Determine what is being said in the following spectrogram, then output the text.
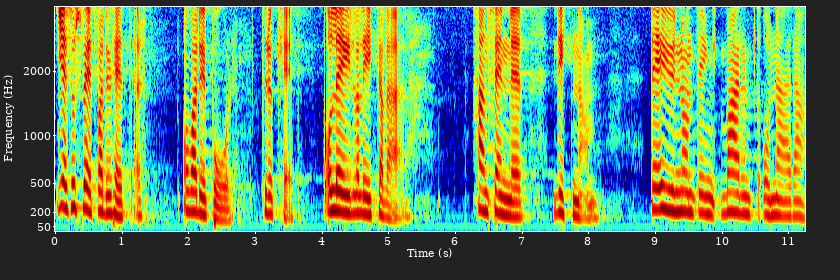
Jesus vet vad du heter och var du bor. Trygghet. Och Leila lika väl. Han sänder ditt namn. Det är ju någonting varmt och nära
